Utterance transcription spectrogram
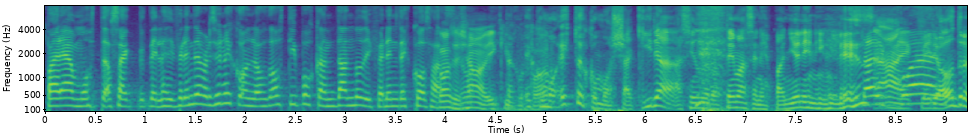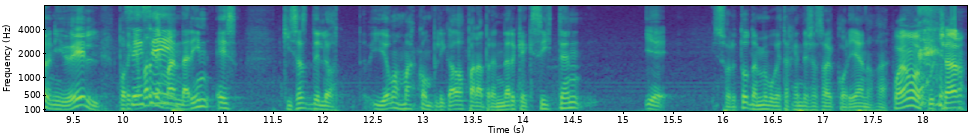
para mostrar, o sea, de las diferentes versiones con los dos tipos cantando diferentes cosas. ¿Cómo se llama, Vicky, por es favor? como, esto es como Shakira haciendo los temas en español y en inglés. Tal Ay, cual. pero a otro nivel. Porque Sí, aparte sí. mandarín es quizás de los idiomas más complicados para aprender que existen. Y, eh, y sobre todo también porque esta gente ya sabe coreano. Ah, ¿Podemos escuchar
